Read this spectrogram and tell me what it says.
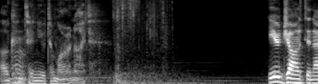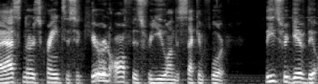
I'll hmm. continue tomorrow night. Dear Jonathan, I asked Nurse Crane to secure an office for you on the second floor. Please forgive the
